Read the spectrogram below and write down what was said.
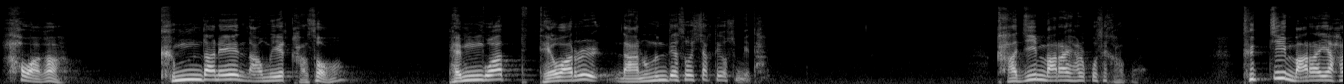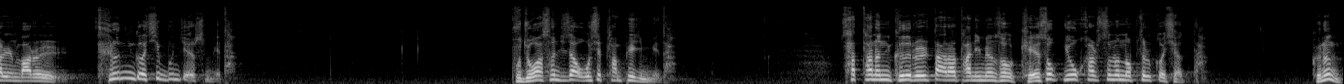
하와가 금단의 나무에 가서 뱀과 대화를 나누는 데서 시작되었습니다. 가지 말아야 할 곳에 가고 듣지 말아야 할 말을 들은 것이 문제였습니다. 부조와 선지자 53페이지입니다. 사탄은 그들을 따라다니면서 계속 유혹할 수는 없을 것이었다. 그는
